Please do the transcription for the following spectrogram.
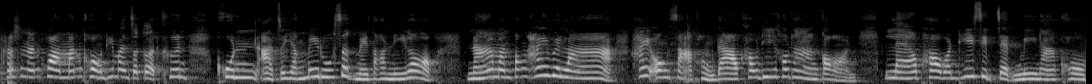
เพราะฉะนั้นความมั่นคงที่มันจะเกิดขึ้น คุณอาจจะยังไม่รู้สึกในตอนนี้หรอก นะมันต้องให้เวลาให้องศาของดาวเข้าที่เข้าทางก่อน แล้วพอวันที่ 17 มีนาคม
